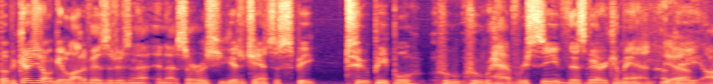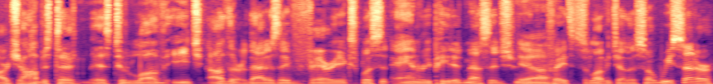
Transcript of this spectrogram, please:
But because you don't get a lot of visitors in that in that service, you get a chance to speak two people who who have received this very command. Okay, Yeah. our job is to is to love each other. That is a very explicit and repeated message in our faith is to love each other. So we center.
